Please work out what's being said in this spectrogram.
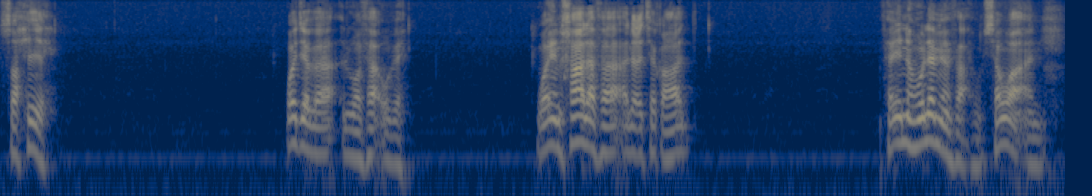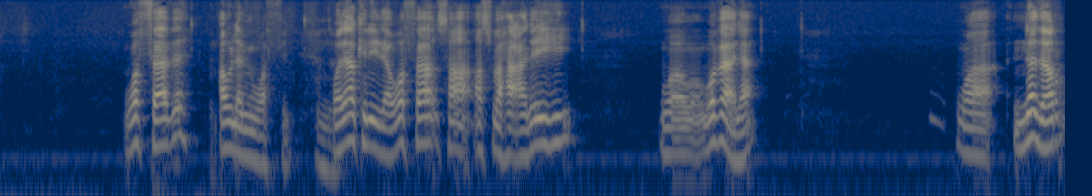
صحيح وجب الوفاء به. وإن خالف الاعتقاد فإنه لم ينفعه سواء وفى به أو لم يوفي. نعم. ولكن إذا وفى أصبح عليه وبالا والنذر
